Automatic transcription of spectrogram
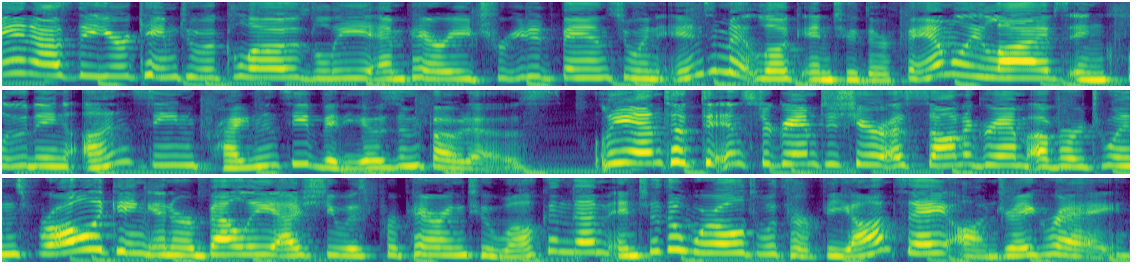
And as the year came to a close, Leigh and Perrie treated fans to an intimate look into their family lives, including unseen pregnancy videos and photos. Leigh-Anne took to Instagram to share a sonogram of her twins frolicking in her belly as she was preparing to welcome them into the world with her fiance, Andre Gray.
